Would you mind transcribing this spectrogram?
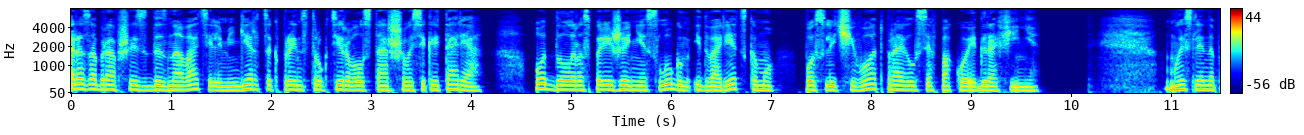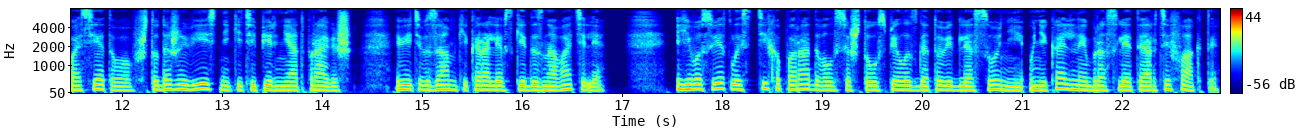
Разобравшись с дознавателями, герцог проинструктировал старшего секретаря, отдал распоряжение слугам и дворецкому, после чего отправился в покое графини. Мысленно посетовав, что даже вестники теперь не отправишь, ведь в замке королевские дознаватели, его светлость тихо порадовался, что успел изготовить для Сонии уникальные браслеты-артефакты.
